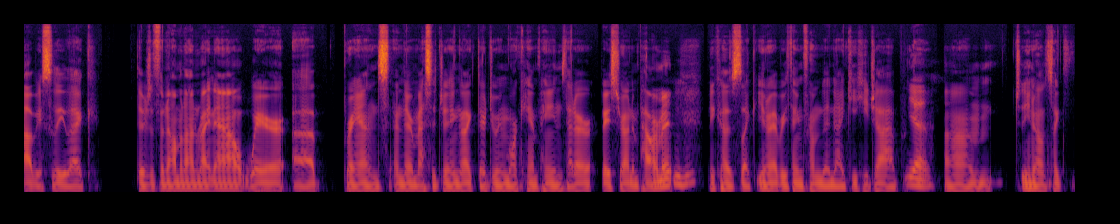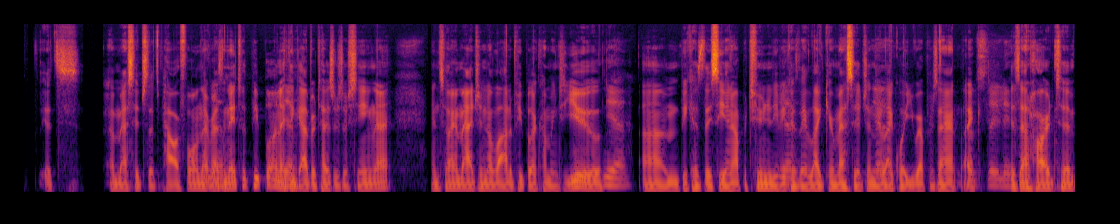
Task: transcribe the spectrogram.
obviously like there's a phenomenon right now where uh, brands and their messaging, like they're doing more campaigns that are based around empowerment hmm because like, you know, everything from the Nike hijab, yeah um, to, you know, it's like it's a message that's powerful and that Yeah. resonates with people. And I think advertisers are seeing that. And so I imagine a lot of people are coming to you yeah um, because they see an opportunity Yeah. because they like your message and they like what you represent. Like, absolutely is that hard to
